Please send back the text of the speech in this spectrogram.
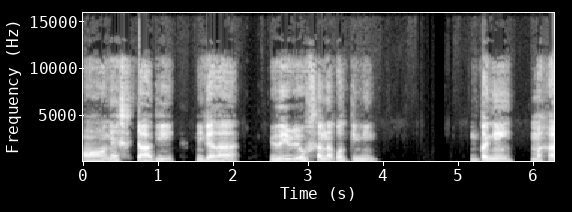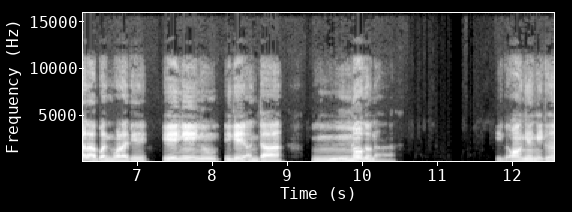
ಹಾನೆಸ್ಟ್ ಆಗಿ ಇದರ ರಿವ್ಯೂಸ್ ಅನ್ನ ಕೊಡ್ತೀನಿ ಬನ್ನಿ ಮಸಾಲ ಬನ್ ಒಳಗೆ ಏನೇನು ಇದೆ ಅಂತ ನೋಡೋಣ ಇದು ಆನಿಯನ್ ಇದೆ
